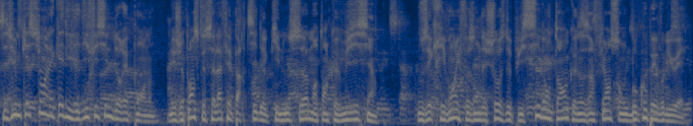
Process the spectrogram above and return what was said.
C'est une question à laquelle il est difficile de répondre, mais je pense que cela fait partie de qui nous sommes en tant que musiciens. Nous écrivons et faisons des choses depuis si longtemps que nos influences ont beaucoup évolué.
